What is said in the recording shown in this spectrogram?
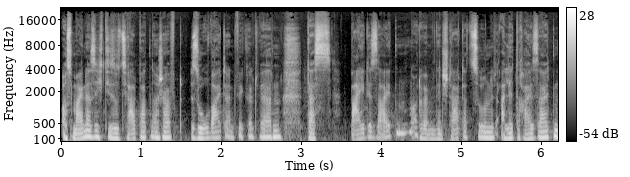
aus meiner Sicht die Sozialpartnerschaft so weiterentwickelt werden, dass beide Seiten, oder wenn man den Staat dazu nimmt, alle drei Seiten,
